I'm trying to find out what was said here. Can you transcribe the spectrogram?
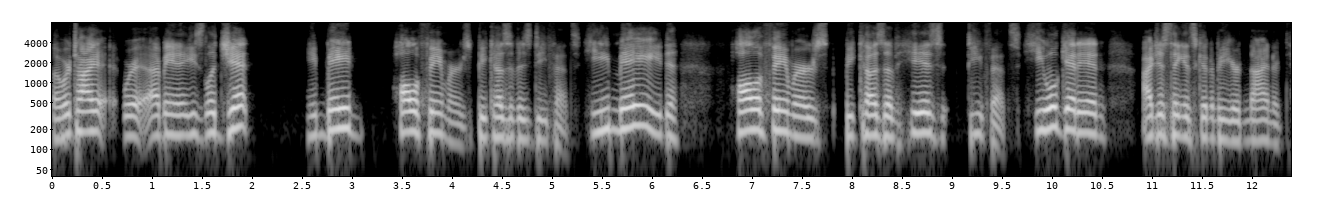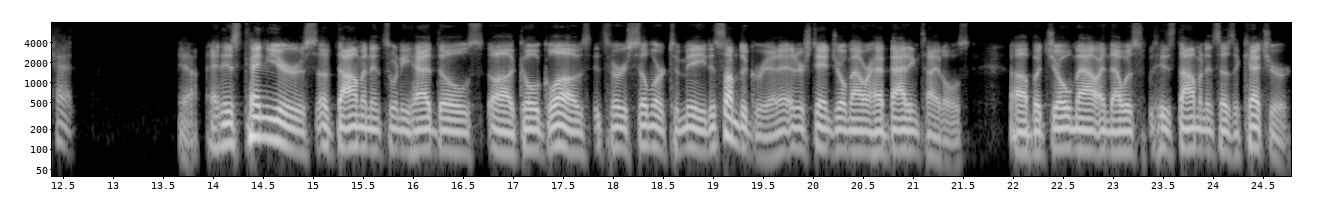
but we're talking. We're I mean, he's legit. He made Hall of Famers because of his defense. He made Hall of Famers because of his defense. He will get in. I just think it's going to be your nine or ten. Yeah, and his ten years of dominance when he had those uh, Gold Gloves, it's very similar to me to some degree. And I understand Joe Mauer had batting titles, uh, but Joe Mauer, and that was his dominance as a catcher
